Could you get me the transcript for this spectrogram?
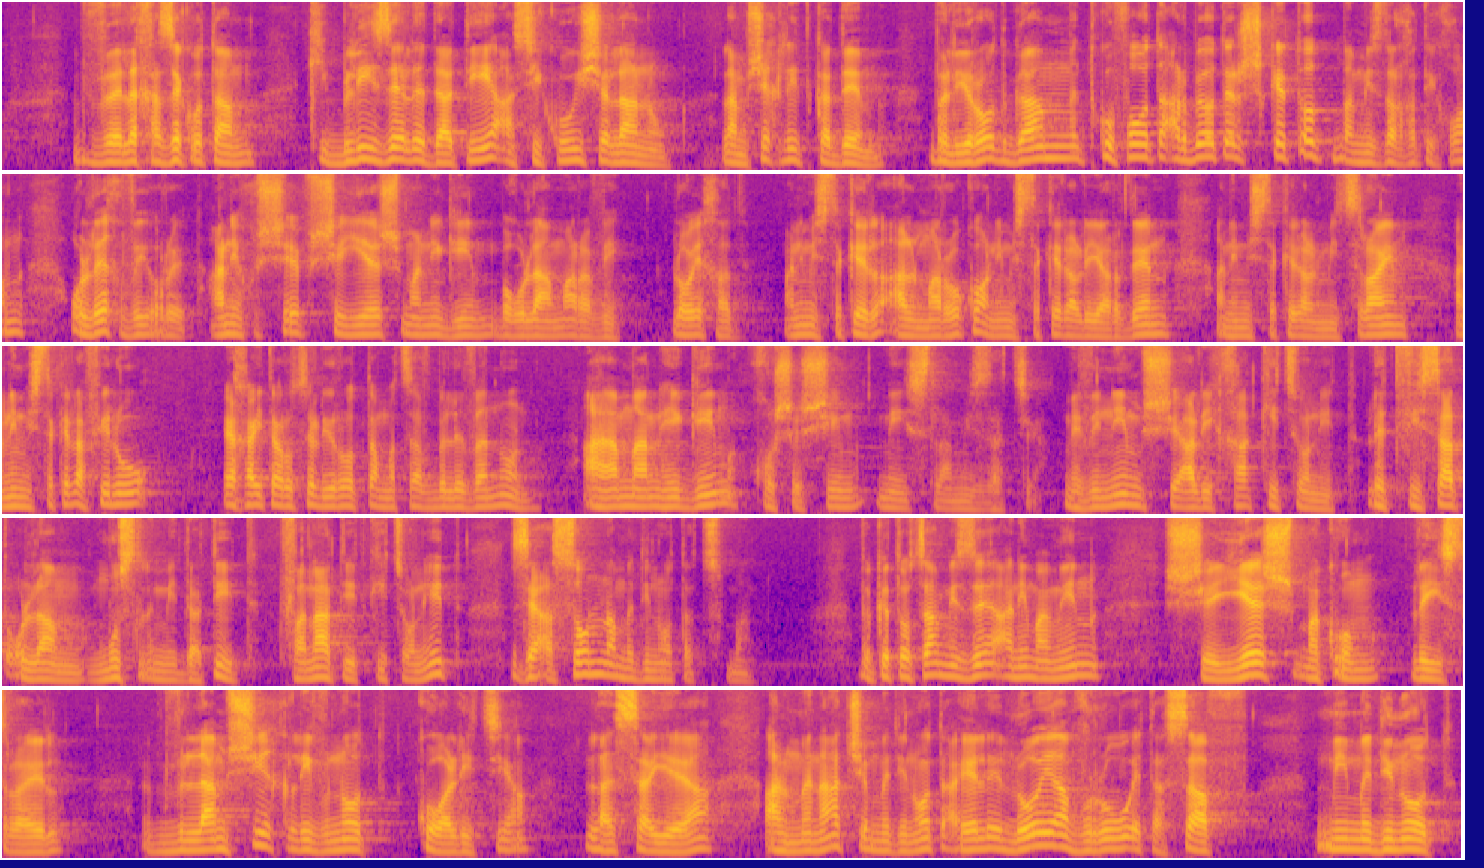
ולחזק אותן, כי בלי זה לדעתי הסיכוי שלנו להמשיך להתקדם ולראות גם תקופות הרבה יותר שקטות במזרח התיכון הולך ויורד. אני חושב שיש מנהיגים בעולם הערבי, לא אחד. אני מסתכל על מרוקו, אני מסתכל על ירדן, אני מסתכל על מצרים, אני מסתכל אפילו איך היית רוצה לראות את המצב בלבנון. המנהיגים חוששים מאסלאמיזציה. מבינים שהליכה קיצונית לתפיסת עולם מוסלמית דתית, פנאטית קיצונית, זה אסון למדינות עצמן. וכתוצאה מזה אני מאמין שיש מקום לישראל להמשיך לבנות קואליציה, לסייע, על מנת שמדינות האלה לא יעברו את הסף ממדינות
